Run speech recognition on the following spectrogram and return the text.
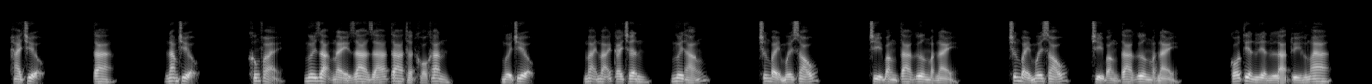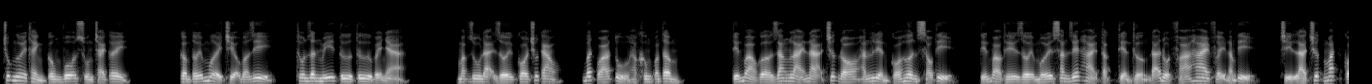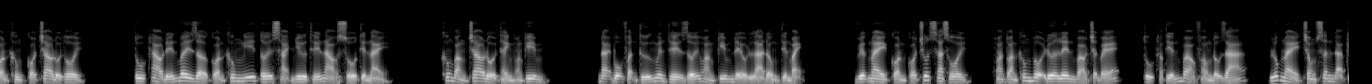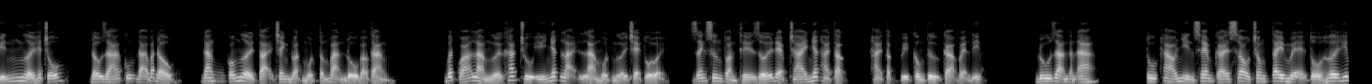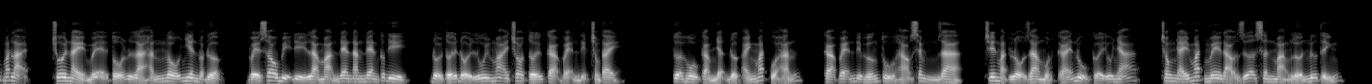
Hai triệu. Ta. Năm triệu. Không phải, ngươi dạng này ra giá ta thật khó khăn. Mười triệu. Mãi mãi cái chân, ngươi thắng. Chương bảy mươi sáu. Chỉ bằng ta gương mặt này. Chương bảy mươi sáu. Chỉ bằng ta gương mặt này. Có tiền liền là tùy hướng a, chúc ngươi thành công vỗ xuống trái cây. Cầm tới mười triệu bờ gì, thôn dân mỹ tư tư về nhà. Mặc dù đại giới có chút cao, bất quá tủ hạc không quan tâm. Tiến vào gờ răng lại nạ trước đó hắn liền có hơn sáu tỷ, tiến vào thế giới mới săn giết hải tặc tiền thưởng đã đột phá hai phẩy năm tỷ chỉ là trước mắt còn không có trao đổi thôi. Tu hào đến bây giờ còn không nghĩ tới xài như thế nào số tiền này. Không bằng trao đổi thành hoàng kim. Đại bộ phận thứ nguyên thế giới hoàng kim đều là đồng tiền mạnh. Việc này còn có chút xa xôi, hoàn toàn không vội đưa lên vào trận vé tụ hào tiến vào phòng đấu giá, lúc này trong sân đã kín người hết chỗ, đấu giá cũng đã bắt đầu, đang có người tại tranh đoạt một tấm bản đồ bảo tàng. Bất quá làm người khác chú ý nhất lại là một người trẻ tuổi, danh xưng toàn thế giới đẹp trai nhất hải tặc hải tặc quý công tử cạ vẹn đi đu dàn đàn a tu hào nhìn xem cái sau trong tay mẹ tổ hơi híp mắt lại trôi này mẹ tổ là hắn ngẫu nhiên đoạt được về sau bị đi làm màn đen ăn đen cướp đi đổi tới đổi lui mãi cho tới cả vẹn điệp trong tay tựa hồ cảm nhận được ánh mắt của hắn cả vẹn đi hướng tủ hào xem ra trên mặt lộ ra một cái nụ cười ưu nhã trong nháy mắt mê đảo giữa sân mạng lớn nữ tính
